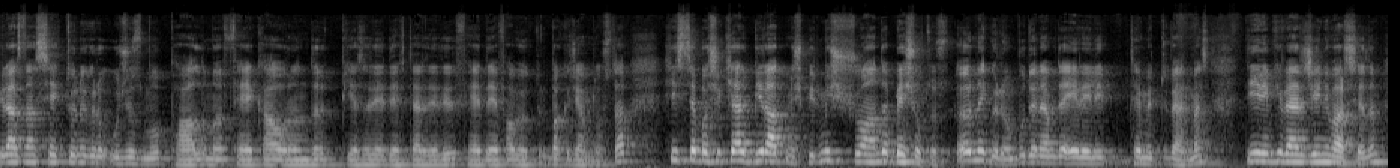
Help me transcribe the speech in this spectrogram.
Birazdan sektörüne göre ucuz mu, pahalı mı, FK oranıdır, piyasa değer defterleridir, FDF yoktur. Bakacağım dostlar. Hisse başı kar 1.61'miş şu anda 5.30. Örnek veriyorum bu dönemde Ereğli temettü vermez. Diyelim ki vereceğini varsayalım.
